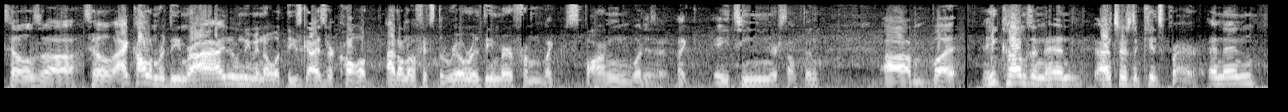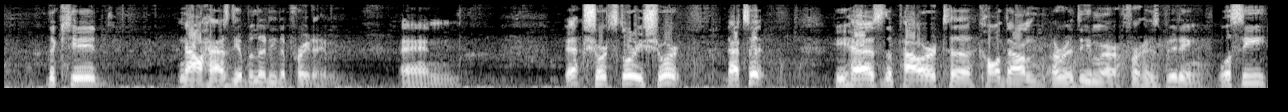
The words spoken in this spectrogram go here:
tells uh tell I call him Redeemer. I, I, don't even know what these guys are called. I don't know if it's the real Redeemer from like Spawn. What is it like 18 or something? Um, but he comes and, and answers the kid's prayer, and then the kid now has the ability to pray to him. And yeah, short story short, that's it. He has the power to call down a Redeemer for his bidding. We'll see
